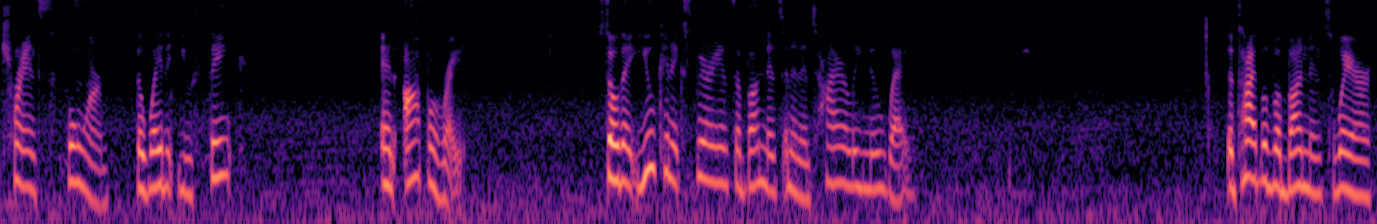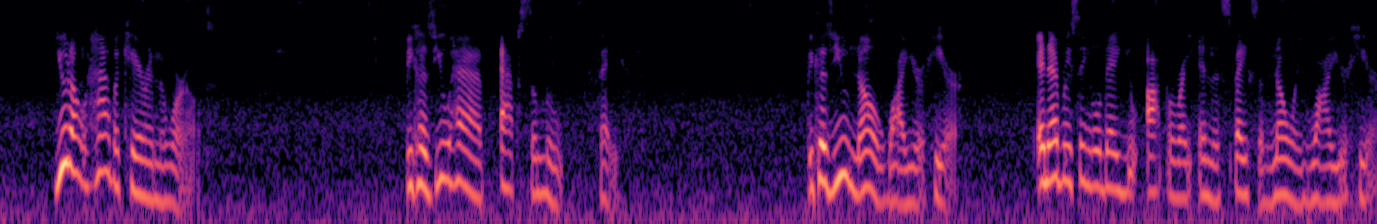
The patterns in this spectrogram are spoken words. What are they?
transform the way that you think and operate so that you can experience abundance in an entirely new way. The type of abundance where you don't have a care in the world because you have absolute faith because you know why you're here. And every single day you operate in the space of knowing why you're here.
